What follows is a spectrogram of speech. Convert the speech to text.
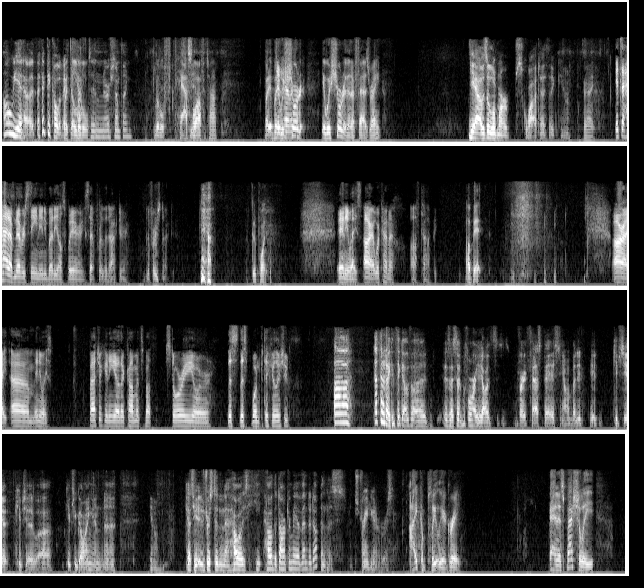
Oh yeah. I think they call it a With the little- captain or something. Little tassel Yeah. off the top. But but Did it it was have a- shorter. It was shorter than a fez, right? Yeah, it was a little more squat. I think. You know. Right. It's a hat I've never seen anybody else wear except for the Doctor, the first Doctor. Yeah. Good point. Anyways, all right, we're kind of off topic. A bit. All right. Um. Anyways, Patrick, any other comments about story or this this one particular issue? Uh, not that I can think of. Uh, as I said before, you know, it's very fast paced. You know, but it, it keeps you keeps you uh, keeps you going, and uh, you know, gets you interested in how is he how the Doctor may have ended up in this strange universe. I completely agree. And especially,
